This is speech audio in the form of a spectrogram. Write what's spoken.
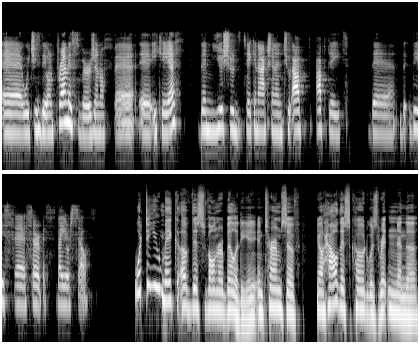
uh, which is the on-premise version of uh, uh, EKS, then you should take an action and to up, update the, the this uh, service by yourself. What do you make of this vulnerability in terms of you know how this code was written and the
